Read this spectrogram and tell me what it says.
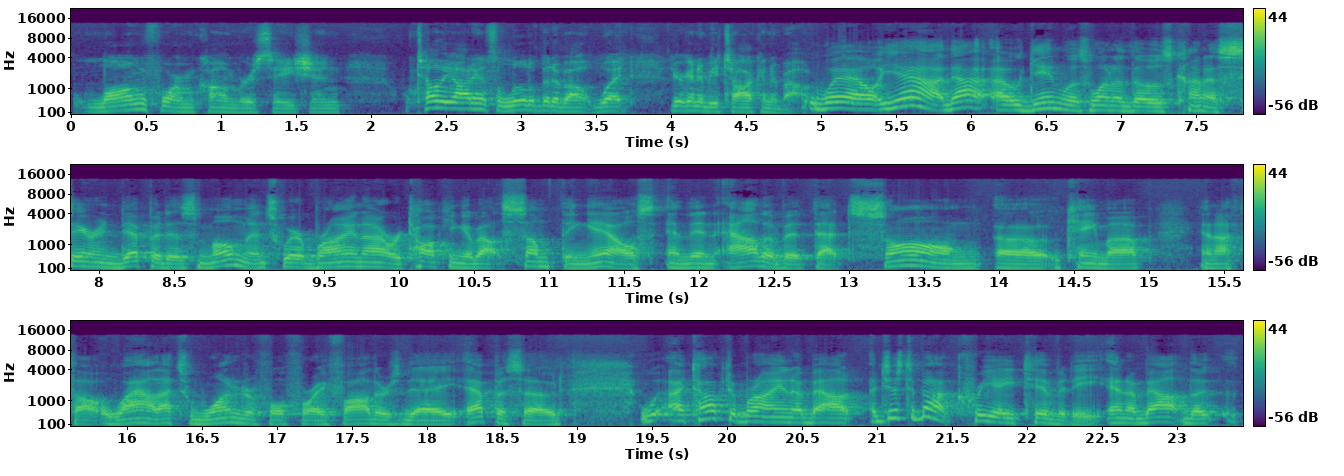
long form conversation Tell the audience a little bit about what you're going to be talking about. Well, yeah, that again was one of those kind of serendipitous moments where Brian and I were talking about something else, and then out of it, that song uh, came up, and I thought, wow, that's wonderful for a Father's Day episode. I talked to Brian about just about creativity and about the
